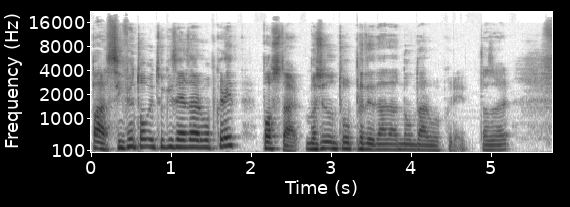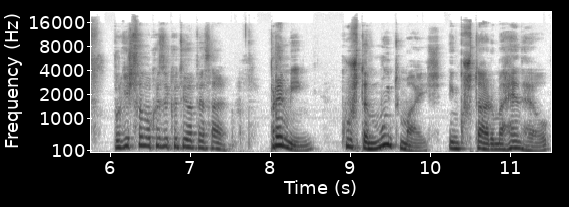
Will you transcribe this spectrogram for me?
pá, se eventualmente tu quiseres dar o upgrade, posso dar, mas eu não estou a perder nada a não dar o upgrade. Estás a ver? Porque isto foi uma coisa que eu tive a pensar. Para mim, custa muito mais encostar uma handheld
